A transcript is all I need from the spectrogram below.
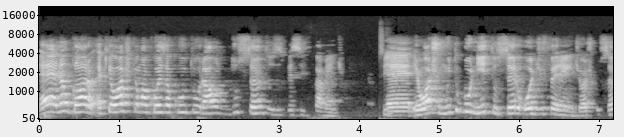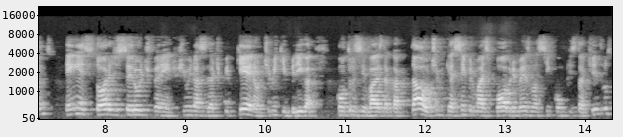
É, não, claro. É que eu acho que é uma coisa cultural do Santos especificamente. É, eu acho muito bonito ser o diferente. Eu acho que o Santos tem a história de ser o diferente. O time da cidade pequena, um time que briga contra os rivais da capital, o time que é sempre mais pobre, mesmo assim conquista títulos.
